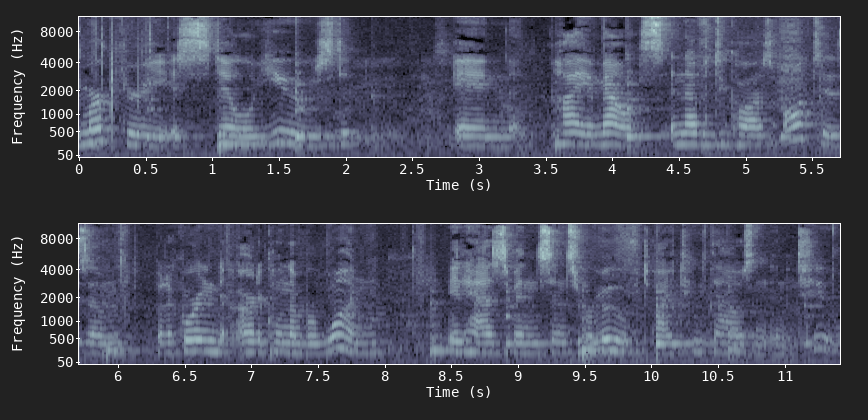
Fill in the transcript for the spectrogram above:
mercury is still used in high amounts enough to cause autism, but according to article number one, it has been since removed by 2002.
